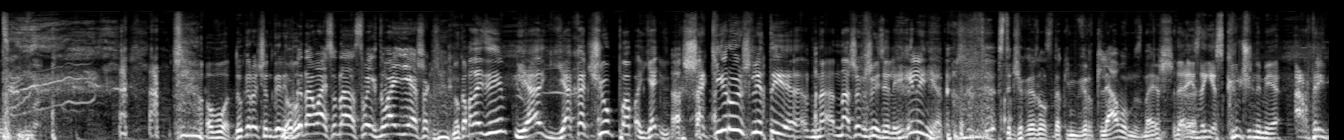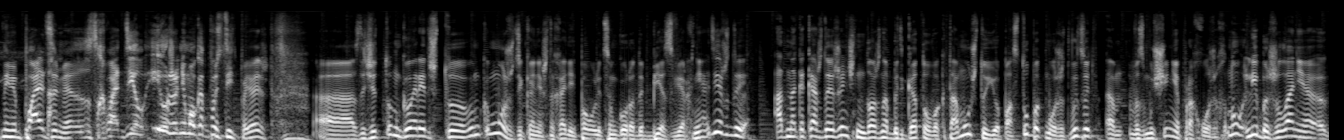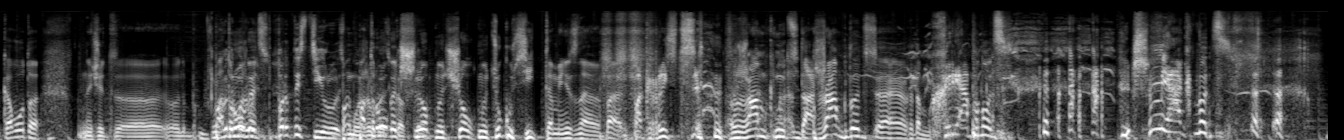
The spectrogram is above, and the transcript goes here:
Вот. Ну, короче, он говорит... Ну-ка давай сюда своих двоешек. Ну-ка, подойди. Я, я хочу... Я... Шокируешь ли ты на- наших жителей или нет? Старичок оказался таким вертлявым, знаешь. Да, и с такими скрюченными артритными пальцами схватил и уже не мог отпустить, понимаешь? А, значит, он говорит, что вы можете, конечно, ходить по улицам города без верхней одежды, однако каждая женщина должна быть готова к тому, что ее поступок может вызвать эм, возмущение прохожих. Ну, либо желание кого-то, значит, э, потрогать... может быть, протестировать, по- может потрогать, шлепнуть, щелкнуть, укусить, там, я не знаю, по- погрызть. Жамкнуть. Да, жамкнуть, э, там, хряпнуть, шмякнуть.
